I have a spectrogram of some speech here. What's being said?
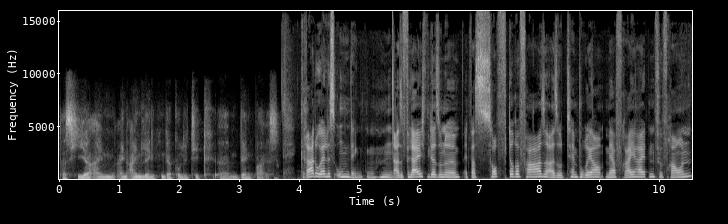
dass hier ein, ein Einlenken der Politik äh, denkbar ist. Graduelles Umdenken. Hm, also vielleicht wieder so eine etwas softere Phase, also temporär mehr Freiheiten für Frauen.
